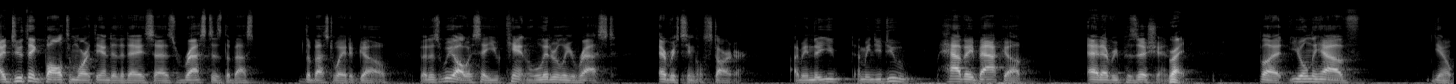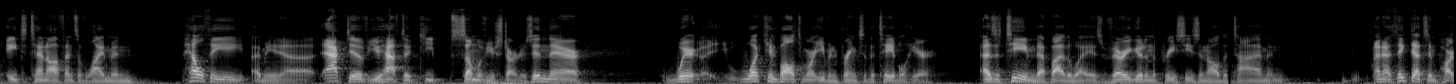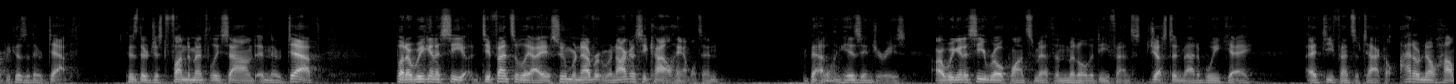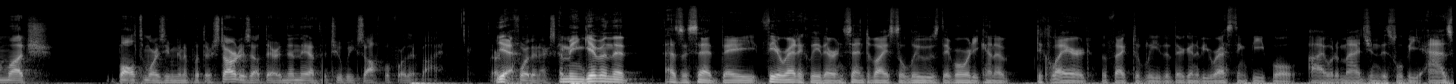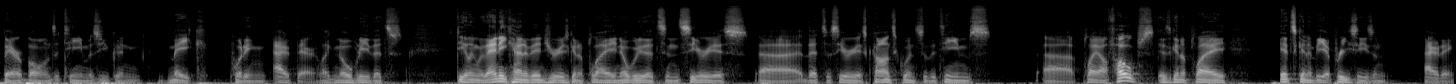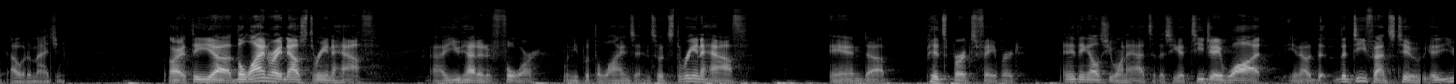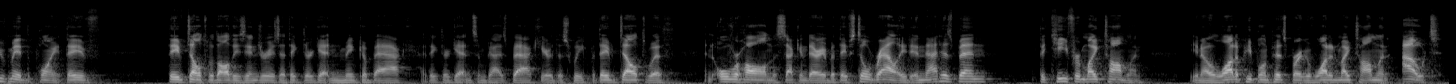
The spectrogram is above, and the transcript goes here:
I do think Baltimore at the end of the day says rest is the best the best way to go. But as we always say, you can't literally rest every single starter. I mean, there you I mean you do have a backup at every position, Right. But you only have you know eight to ten offensive linemen healthy. I mean, uh, active. You have to keep some of your starters in there. Where what can Baltimore even bring to the table here as a team that, by the way, is very good in the preseason all the time, and and I think that's in part because of their depth, because they're just fundamentally sound in their depth. But are we going to see defensively? I assume we're never we're not going to see Kyle Hamilton battling his injuries. Are we going to see Roquan Smith in the middle of the defense? Justin Madubuike at defensive tackle. I don't know how much Baltimore is even going to put their starters out there, and then they have the two weeks off before their bye, or yeah. before their next I mean, given that, as I said, they theoretically they're incentivized to lose. They've already kind of declared effectively that they're going to be resting people. I would imagine this will be as bare bones a team as you can make putting out there. Like nobody that's dealing with any kind of injury is going to play. Nobody that's in serious uh, that's a serious consequence to the team's uh, playoff hopes is going to play. It's going to be a preseason outing, I would imagine. All right, the uh, the line right now is three and a half. Uh, you had it at four when you put the lines in, so it's three and a half, and uh, Pittsburgh's favored. Anything else you want to add to this? You got T.J. Watt. You know the, the defense too. You've made the point. They've they've dealt with all these injuries. I think they're getting Minkah back. I think they're getting some guys back here this week. But they've dealt with an overhaul in the secondary. But they've still rallied, and that has been the key for Mike Tomlin. You know, a lot of people in Pittsburgh have wanted Mike Tomlin out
